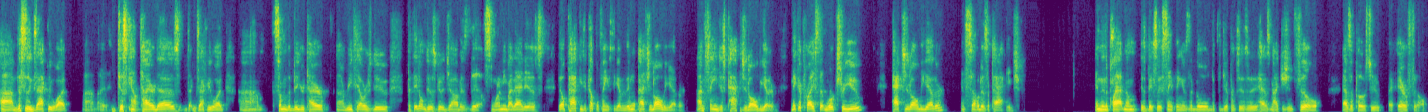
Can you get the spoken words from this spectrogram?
Um, this is exactly what um, discount tire does exactly what um, some of the bigger tire uh, retailers do, but they don't do as good a job as this. And what I mean by that is they'll package a couple things together. They won't package it all together. I'm saying just package it all together. Make a price that works for you, package it all together, and sell it as a package. And then the platinum is basically the same thing as the gold, but the difference is it has nitrogen fill as opposed to air fill.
